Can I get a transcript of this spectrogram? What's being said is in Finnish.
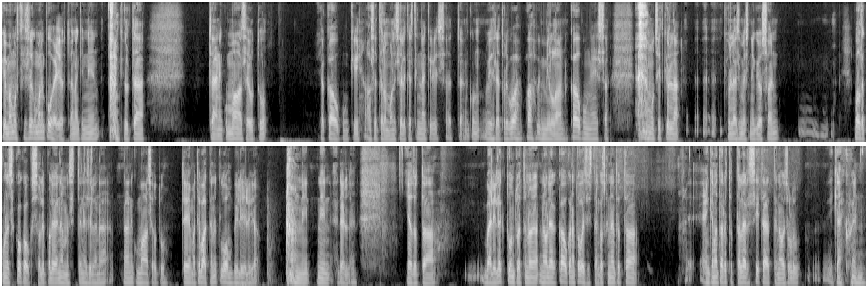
kyllä mä muistan silloin, kun mä olin puheenjohtajanakin, niin kyllä tämä, tämä niin kuin maaseutu ja kaupunkiasetelma oli selkeästi näkyvissä, että niin kun vihreät oli vahvimmillaan kaupungeissa, mutta sitten kyllä, kyllä esimerkiksi niin jossain valtakunnallisessa kokouksessa oli paljon enemmän sitten esillä nämä, nämä niin kuin maaseututeemat ja vaikka nyt luomuviljely ja niin, niin edelleen. Ja tota, välillä tuntuu, että ne, ne oli aika kaukana toisistaan, koska ne tota, enkä mä tarkoita tällä sitä, että ne olisi ollut ikään kuin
